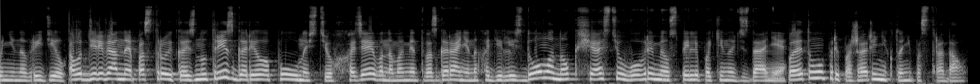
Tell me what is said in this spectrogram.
огонь не навредил. А вот деревянная постройка изнутри сгорела полностью. Хозяева на момент возгорания находились дома, но, к счастью, вовремя успели покинуть здание. Поэтому при пожаре никто не пострадал.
